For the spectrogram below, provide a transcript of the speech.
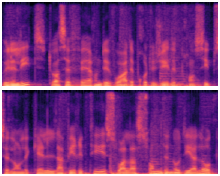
une élite doit se faire un devoir de protéger le principe selon lequel la vérité soit la somme de nos dialogues.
